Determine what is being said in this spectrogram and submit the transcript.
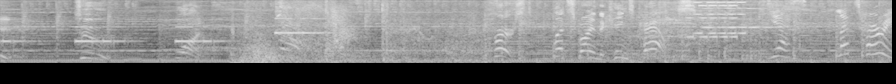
Three, two, one, go! First, let's find the king's palace. Yes, let's hurry.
